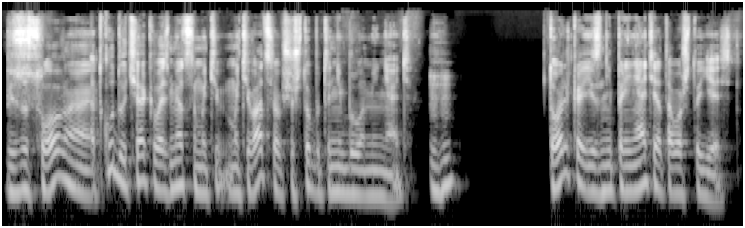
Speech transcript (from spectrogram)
Безусловно. Откуда у человека возьмется мотивация вообще, что бы то ни было менять? Угу. Только из непринятия того, что есть.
